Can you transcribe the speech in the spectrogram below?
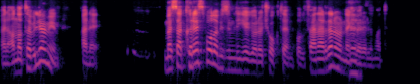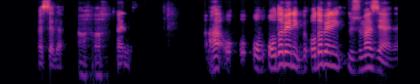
Hani anlatabiliyor muyum? Hani mesela Crespo da bizim lige göre çok tempolu. Fener'den örnek Evet. verelim hadi. Mesela. ah ah Ha o, o, o da beni o da beni üzmez yani.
